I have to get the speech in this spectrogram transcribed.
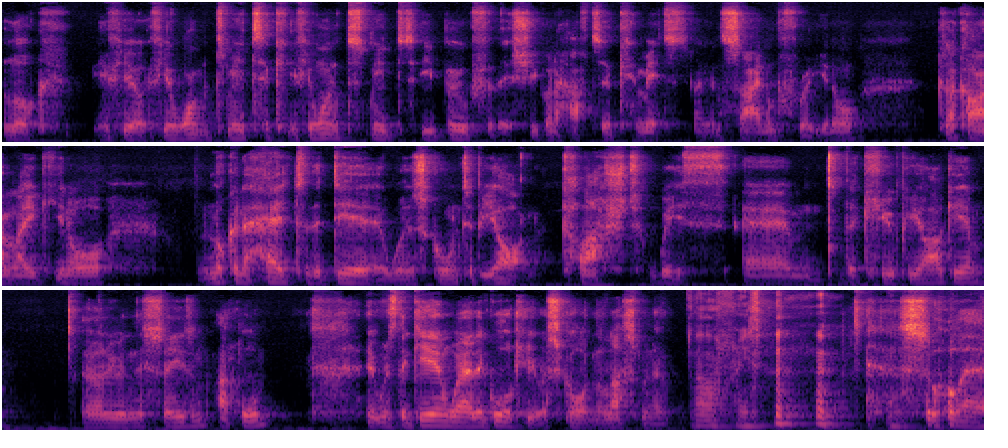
look, if you if you want me to if you want me to be booked for this, you're gonna have to commit and sign up for it, you know, because I can't like you know, looking ahead to the day it was going to be on clashed with um, the QPR game earlier in this season at home. It was the game where the goalkeeper scored in the last minute. Oh, right. so uh,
